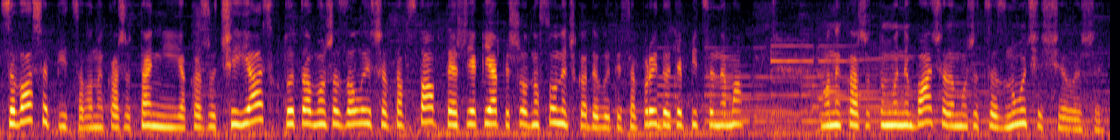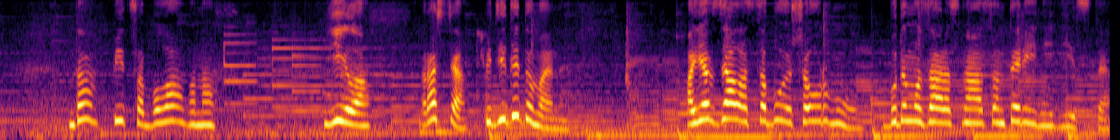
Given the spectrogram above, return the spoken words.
це ваша піца? Вони кажуть, та ні. Я кажу, чиясь, хто там може залишив та встав, теж як я пішов на сонечко дивитися, прийдуть, а піци нема. Вони кажуть, ну ми не бачили, може це з ночі ще лежить. Да, піца була, вона їла. Растя, підійди до мене. А я взяла з собою шаурму. Будемо зараз на Сантеріні їсти.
